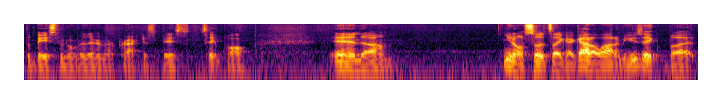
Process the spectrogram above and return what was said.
the basement over there in our practice space, St. Paul, and um, you know, so it's like I got a lot of music, but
